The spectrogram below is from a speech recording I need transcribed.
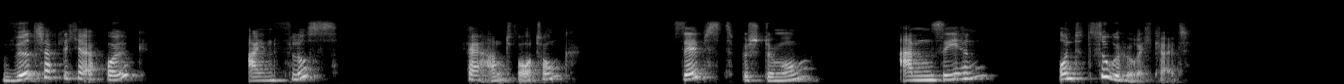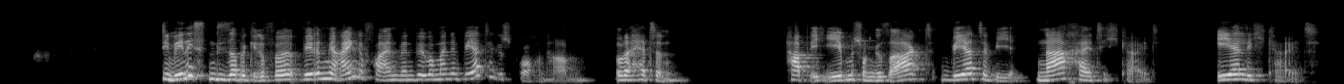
Wirtschaftlicher Erfolg, Einfluss, Verantwortung, Selbstbestimmung, Ansehen und Zugehörigkeit. Die wenigsten dieser Begriffe wären mir eingefallen, wenn wir über meine Werte gesprochen haben oder hätten. Habe ich eben schon gesagt, Werte wie Nachhaltigkeit, Ehrlichkeit,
